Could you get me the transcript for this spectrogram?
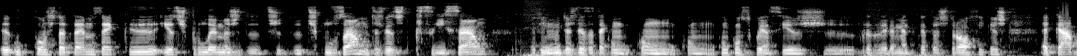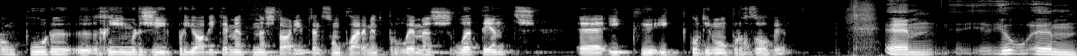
o que constatamos é que esses problemas de, de, de exclusão, muitas vezes de perseguição, enfim, muitas vezes até com, com, com, com consequências eh, verdadeiramente catastróficas, acabam por uh, reemergir periodicamente na história. Portanto, são claramente problemas latentes uh, e, que, e, que, continuam por resolver. Um, eu um,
